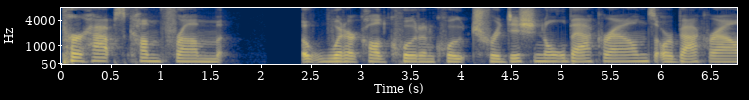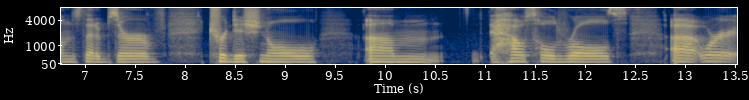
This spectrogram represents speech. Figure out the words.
perhaps come from what are called quote unquote traditional backgrounds or backgrounds that observe traditional um, household roles. Uh, or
